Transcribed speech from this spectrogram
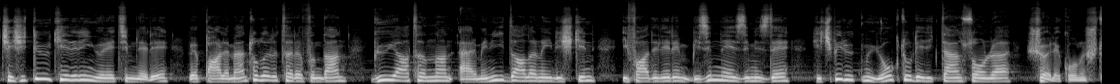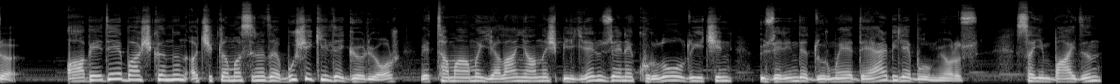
Çeşitli ülkelerin yönetimleri ve parlamentoları tarafından güya tanınan Ermeni iddialarına ilişkin ifadelerin bizim nezdimizde hiçbir hükmü yoktur dedikten sonra şöyle konuştu. ABD Başkanı'nın açıklamasını da bu şekilde görüyor ve tamamı yalan yanlış bilgiler üzerine kurulu olduğu için üzerinde durmaya değer bile bulmuyoruz. Sayın Biden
